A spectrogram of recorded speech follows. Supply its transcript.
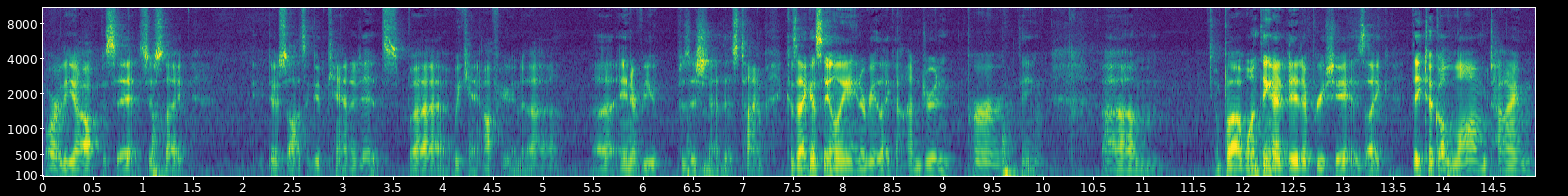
or the opposite. It's just like, there's lots of good candidates, but we can't offer you an uh, uh, interview position at this time. Because I guess they only interview like 100 per thing. Um, but one thing I did appreciate is like they took a long time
